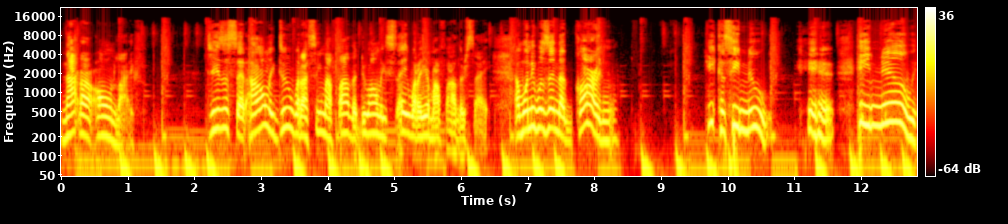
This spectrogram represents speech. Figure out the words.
not our own life. Jesus said, I only do what I see my Father do, I only say what I hear my Father say. And when he was in the garden, he, because he knew, he knew,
